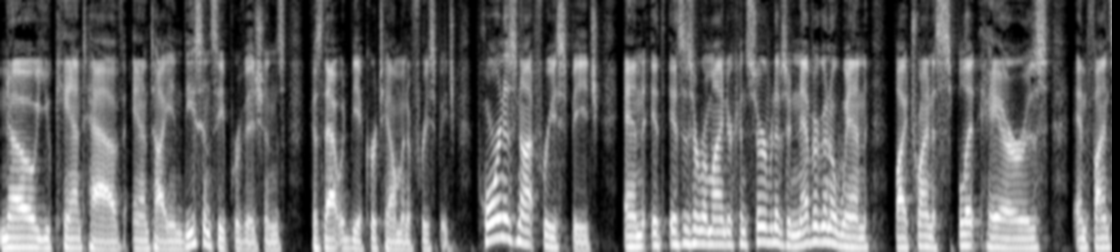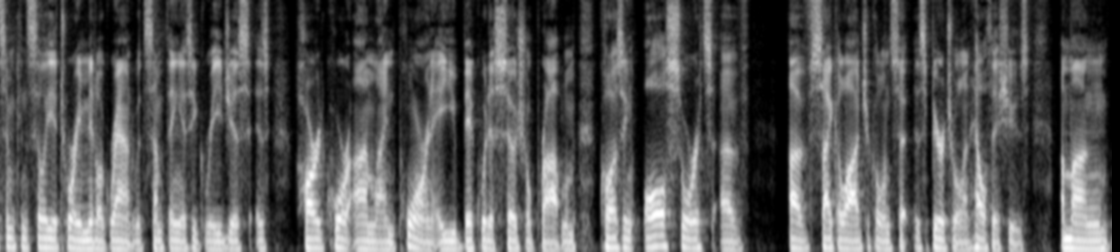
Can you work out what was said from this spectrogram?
no, you can't have anti-indecency provisions because that would be a curtailment of free speech. Porn is not free speech. And it, this is a reminder conservatives are never going to win by trying to split hairs and find some conciliatory middle ground with something as egregious as hardcore online porn, a ubiquitous social problem causing all sorts of, of psychological and so, spiritual and health issues among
